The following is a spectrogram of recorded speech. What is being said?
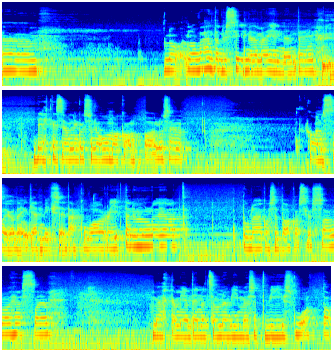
Öö, no, no on vähentänyt siitä, mitä mä ennen tein. Niin. Et ehkä se on niinku sellainen oma kamppailu sen kanssa jotenkin, että miksei tämä kuva on riittänyt mulle ja että tuleeko se takas jossain vaiheessa. Ja mä ehkä mietin, että semmoinen viimeiset viisi vuotta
